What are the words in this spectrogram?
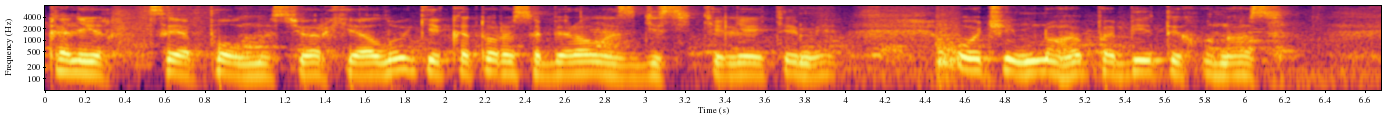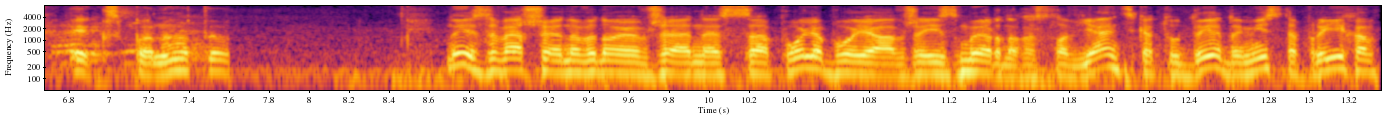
коллекция полностью археологии, которая собиралась десятилетиями. Очень много побитых у нас экспонатов. Ну і завершує новиною вже не з поля бою, а вже із мирного Слов'янська. Туди до міста приїхав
